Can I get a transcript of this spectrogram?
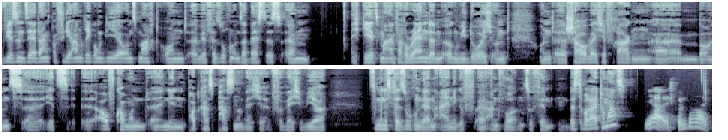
wir sind sehr dankbar für die Anregungen, die ihr uns macht und äh, wir versuchen unser Bestes. Ähm, ich gehe jetzt mal einfach random irgendwie durch und und äh, schaue, welche Fragen äh, bei uns äh, jetzt äh, aufkommen und äh, in den Podcast passen und welche für welche wir zumindest versuchen werden, einige äh, Antworten zu finden. Bist du bereit, Thomas? Ja, ich bin bereit.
